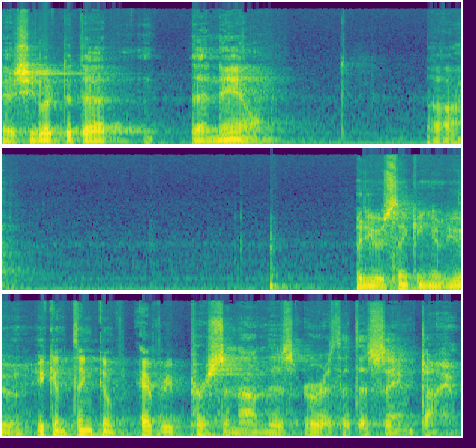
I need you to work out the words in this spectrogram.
as she looked at that, that nail. Uh, but he was thinking of you. He can think of every person on this earth at the same time.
